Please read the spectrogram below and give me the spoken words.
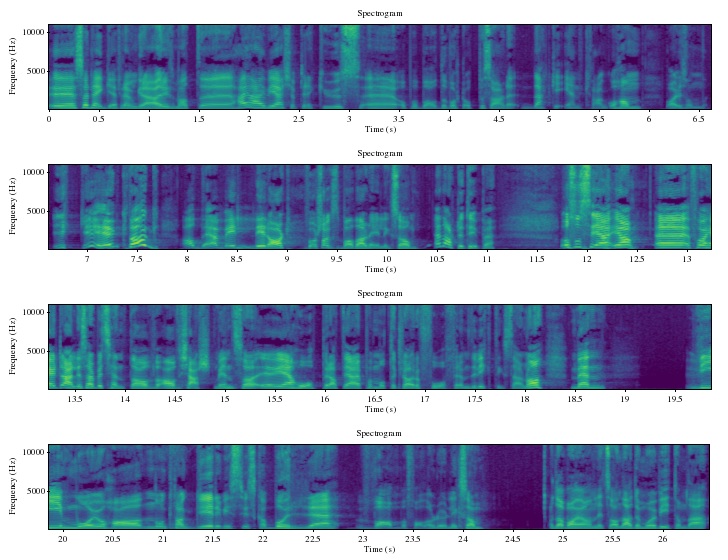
eh, Så legger jeg frem greia liksom at eh, Hei, hei, vi har kjøpt rekkehus, eh, og på badet vårt oppe så er det Det er ikke én knagg. Og han var litt sånn Ikke én knagg?! Ja, det er veldig rart. Hva slags bad er det, liksom? En artig type. Og så sier jeg ja, eh, for å være helt ærlig så er jeg blitt kjent av, av kjæresten min, så jeg håper at jeg på en måte klarer å få frem det viktigste her nå. Men vi må jo ha noen knagger hvis vi skal bore. Hva anbefaler du, liksom? Og da var jo han litt sånn Ja, du må jo vite om det er,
